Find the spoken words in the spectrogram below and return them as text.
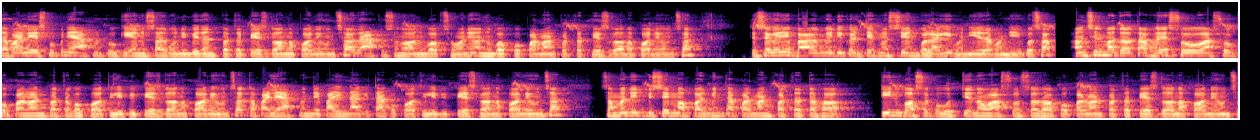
तपाईँले यसमा पनि आफ्नो टोकी अनुसारको निवेदन पत्र पेश गर्न पर्ने हुन्छ र आफूसँग अनुभव छ भने अनुभवको प्रमाणपत्र पेश गर्न पर्ने हुन्छ। त्यसै गरी बायोमेडिकल टेक्नोसियनको लागि भनिएर भनिएको छ। काउन्सिलमा दर्ता भए सो वा सोको प्रमाणपत्रको प्रतिलिपि पेश गर्न पर्ने हुन्छ। तपाईँले आफ्नो नेपाली नागरिकताको प्रतिलिपि पेश गर्न पर्ने हुन्छ। सम्बन्धित विषयमा प्रवीणता प्रमाणपत्र तह तिन वर्षको उत्तीर्ण वा स्वसरहको प्रमाणपत्र पेश गर्न पर्ने हुन्छ।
